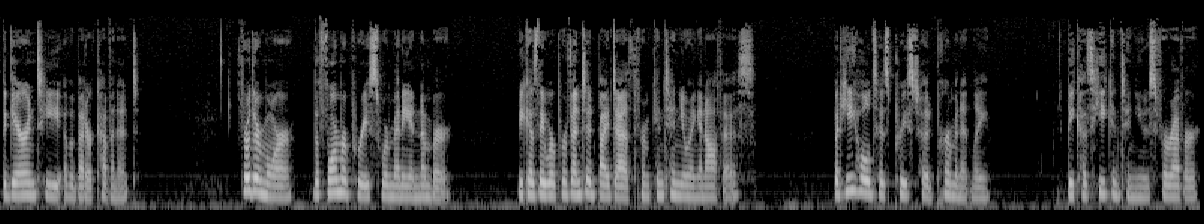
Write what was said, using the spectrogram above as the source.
the guarantee of a better covenant. Furthermore, the former priests were many in number because they were prevented by death from continuing in office. But he holds his priesthood permanently, because he continues forever.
